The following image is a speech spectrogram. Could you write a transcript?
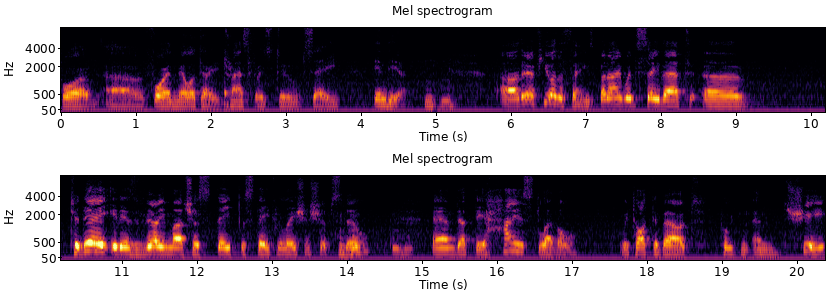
for uh, foreign military transfers to, say, India. Mm-hmm. Uh, there are a few other things, but I would say that uh, Today, it is very much a state to state relationship mm-hmm. still. Mm-hmm. And at the highest level, we talked about Putin and Xi.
